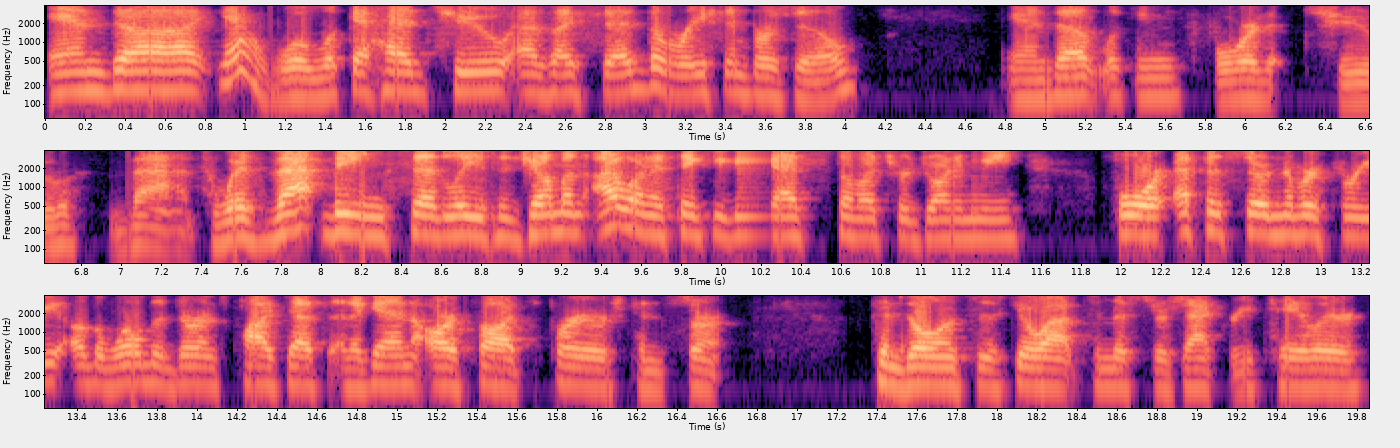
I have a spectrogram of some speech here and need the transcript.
And uh, yeah, we'll look ahead to, as I said, the race in Brazil and uh, looking forward to that. With that being said, ladies and gentlemen, I want to thank you guys so much for joining me for episode number three of the World Endurance Podcast. And again, our thoughts, prayers, concern, condolences go out to Mr. Zachary Taylor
